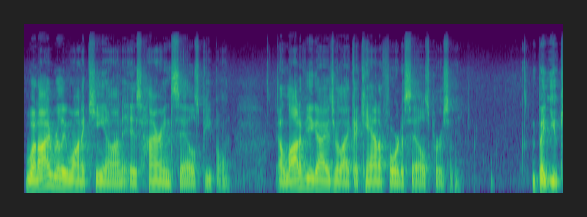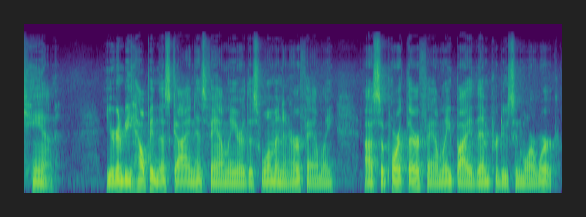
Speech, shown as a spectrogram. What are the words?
What I really want to key on is hiring salespeople. A lot of you guys are like, I can't afford a salesperson, but you can. You're going to be helping this guy and his family or this woman and her family uh, support their family by them producing more work.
